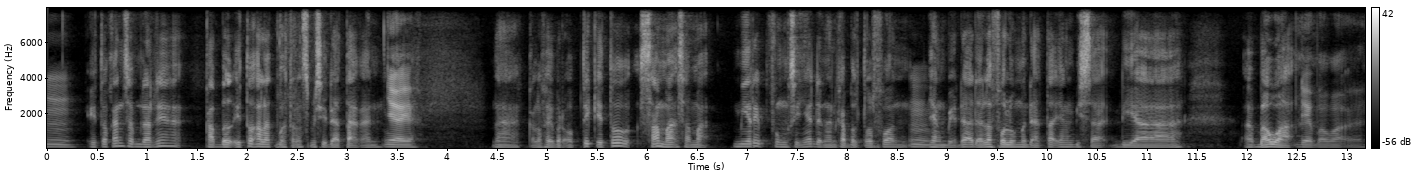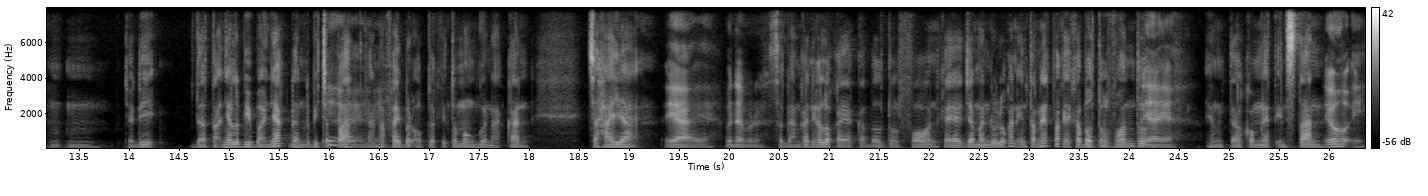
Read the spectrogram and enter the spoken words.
Hmm. Itu kan sebenarnya kabel itu alat buat transmisi data kan. Iya, iya. Nah, kalau fiber optik itu sama sama mirip fungsinya dengan kabel telepon. Yang beda adalah volume data yang bisa dia eh, bawa. Dia bawa. eh. Mm-mm. Jadi datanya lebih banyak dan lebih cepat karena fiber optik itu menggunakan cahaya. Iya, iya, benar-benar. Sedangkan kalau kayak kabel telepon, kayak zaman dulu kan internet pakai kabel telepon tuh, Iya, iya. yang Telkomnet instan. Yo, eh.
